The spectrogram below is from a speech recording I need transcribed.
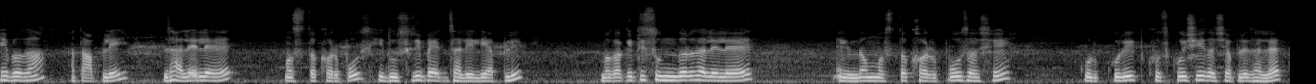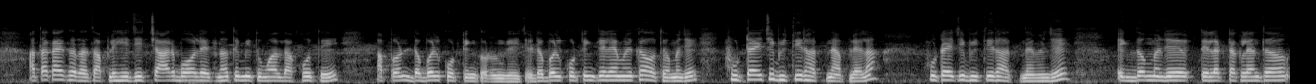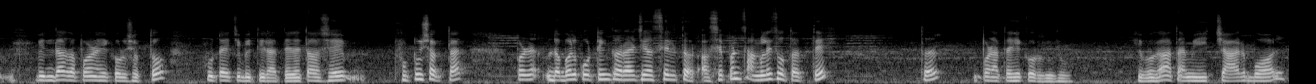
हे बघा आता आपले झालेले आहेत. मस्त खरपूस. ही दुसरी बॅच झालेली आहे आपली. बघा किती सुंदर झालेले आहेत. एकदम मस्त खरपूस असे. कुरकुरीत खुसखुशीत असे आपले झाले आहेत आता काय करायचं? आपले हे जे चार बॉल आहेत ना ते मी तुम्हाला दाखवते. आपण डबल कोटिंग करून घ्यायचे. डबल कोटिंग केल्यामुळे काय होतं? म्हणजे फुटायची भीती राहत नाही आपल्याला. फुटायची भीती राहत नाही. म्हणजे एकदम म्हणजे तेलात टाकल्यानंतर बिंदास आपण हे करू शकतो. फुटायची भीती राहत नाही. तर असे फुटू शकतात. पण डबल कोटिंग करायची असेल तर असे पण चांगलेच होतात ते. तर आपण आता हे करून घेऊ. हे बघा आता मी हे चार बॉल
